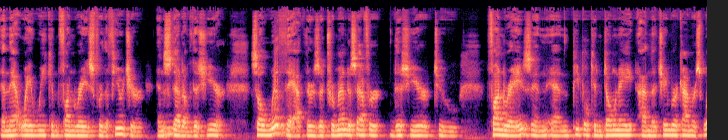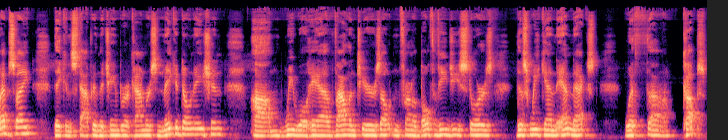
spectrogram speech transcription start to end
and that way we can fundraise for the future instead of this year. So with that, there's a tremendous effort this year to fundraise and, and people can donate on the Chamber of Commerce website. They can stop in the Chamber of Commerce and make a donation. Um, we will have volunteers out in front of both VG stores this weekend and next with uh, cups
